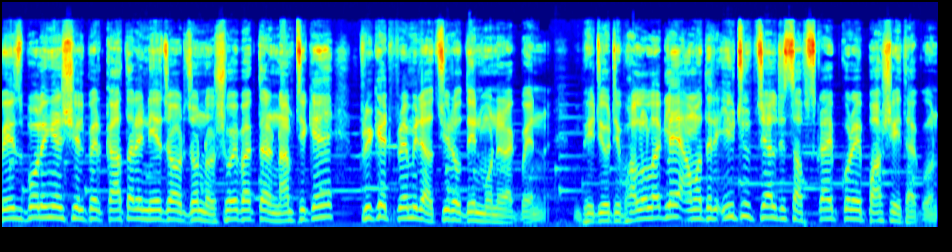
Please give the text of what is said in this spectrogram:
পেস বোলিংয়ের শিল্পের কাতারে নিয়ে যাওয়ার জন্য শোয়েব আক্তার নামটিকে ক্রিকেট প্রেমীরা চিরদিন মনে রাখবেন। ভিডিওটি ভালো লাগলে আমাদের ইউটিউব চ্যানেলটি সাবস্ক্রাইব করে পাশেই থাকুন।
